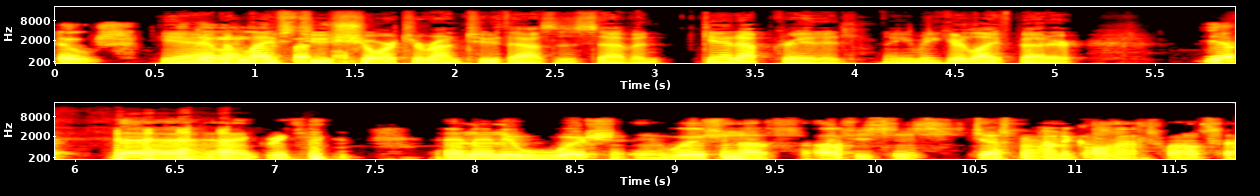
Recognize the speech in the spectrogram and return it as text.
those. Yeah, but life's too short to run 2007. Get upgraded. You make your life better. Yep, uh, I agree. and a new version version of Office is just around the corner as well. So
